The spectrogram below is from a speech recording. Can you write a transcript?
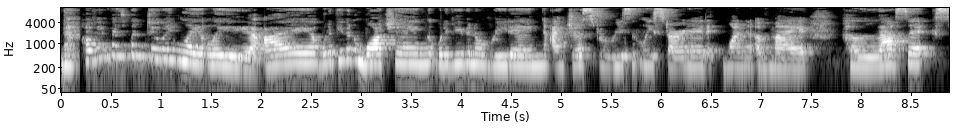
How have you guys been doing lately? I, what have you been watching? What have you been reading? I just recently started one of my classics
